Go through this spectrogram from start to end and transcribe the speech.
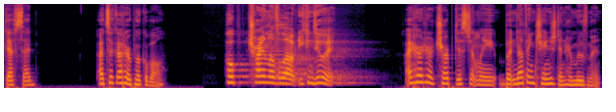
Def said. I took out her Pokeball. Hope, try and level out. You can do it. I heard her chirp distantly, but nothing changed in her movement.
